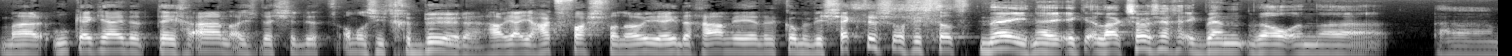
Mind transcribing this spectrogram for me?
maar hoe kijk jij er tegenaan als, als je dit allemaal ziet gebeuren? Hou jij je hart vast van, oh jee, daar gaan weer, er komen weer sectes? Of is dat... Nee, nee, ik, laat ik zo zeggen, ik ben wel een eh, ehm,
